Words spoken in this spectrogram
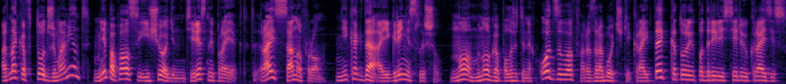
Однако в тот же момент мне попался еще один интересный проект – Rise Son of Rome. Никогда о игре не слышал, но много положительных отзывов, разработчики Crytek, которые подарили серию Crysis,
